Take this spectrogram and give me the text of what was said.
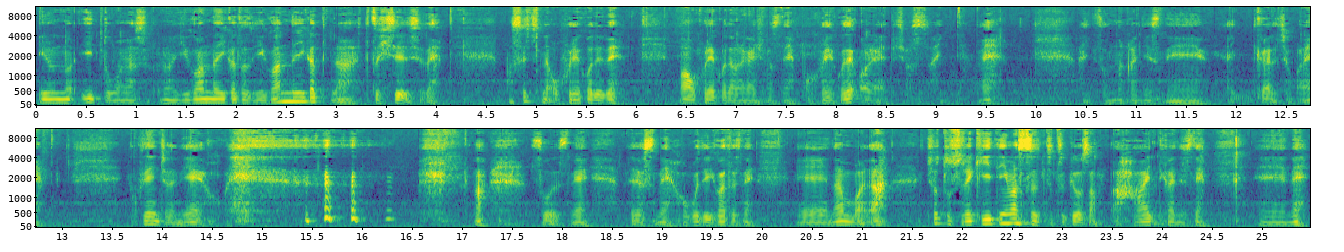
いろんな、いいと思います。歪んだ言い方で、歪んだ言い方ってのは、ちょっと失礼ですよね。まあ、そっちね、オフレコでね、まあ、オフレコでお願いしますね。オフレコでお願いいたします。はい。ね。はい、そんな感じですね。はい、いかがでしょうかね。副店長にね、あ、そうですね。あれですね。ここでよかったですね。えー、ナンバーで、あ、ちょっとそれ聞いてみます。ちょっと今日さん。あ、はいって感じですね。えーね。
